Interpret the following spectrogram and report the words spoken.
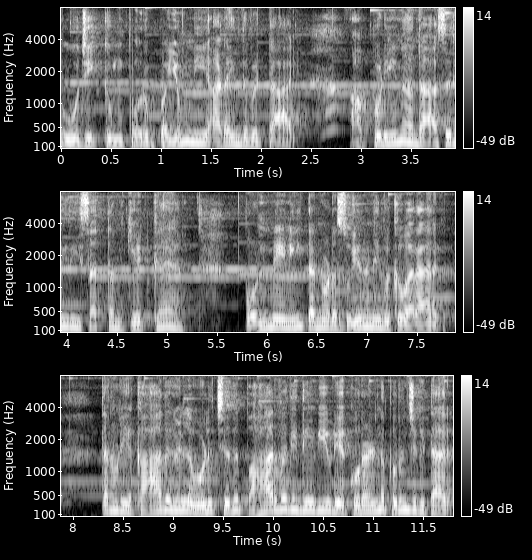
பூஜிக்கும் பொறுப்பையும் நீ அடைந்து விட்டாய். அப்படின்னு அந்த அசிரிரி சத்தம் கேட்க பொன்மேனி தன்னோட சுயநினைவுக்கு வராரு தன்னுடைய காதுகளில் ஒழிச்சது பார்வதி தேவியுடைய குரல்னு புரிஞ்சுக்கிட்டாரு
